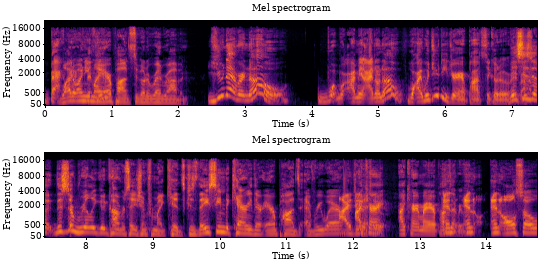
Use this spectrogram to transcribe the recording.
backpack. Why do I need my you. AirPods to go to Red Robin? You never know. Wh- wh- I mean, I don't know. Why would you need your AirPods to go to a This is a this is a really good conversation for my kids because they seem to carry their AirPods everywhere. I do I carry too. I carry my AirPods and everywhere. and and also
